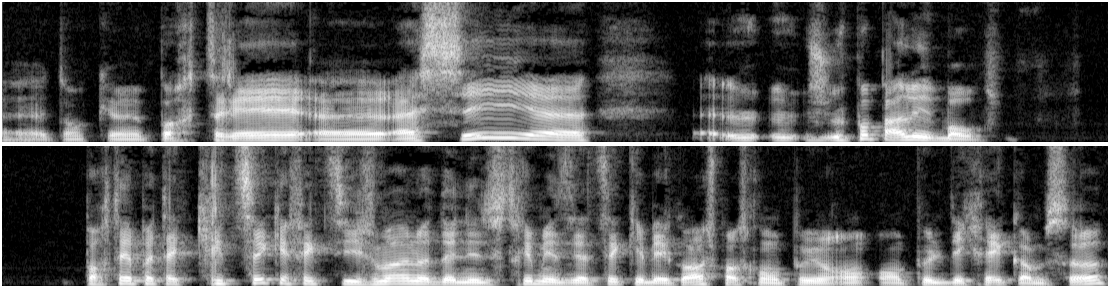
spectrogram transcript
Euh, donc, un portrait euh, assez... Euh, je ne veux pas parler... Bon, portrait peut-être critique, effectivement, là, de l'industrie médiatique québécoise. Je pense qu'on peut, on, peut le décrire comme ça,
